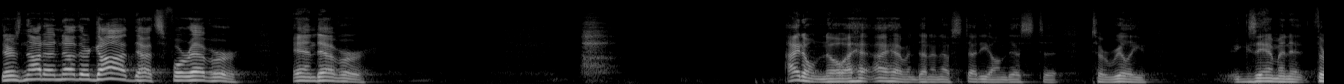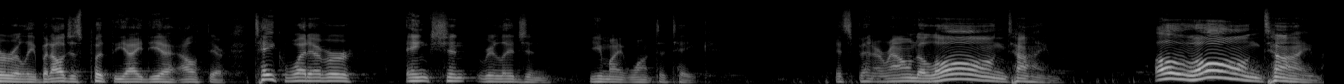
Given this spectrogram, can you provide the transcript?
There's not another God that's forever and ever. I don't know. I, ha- I haven't done enough study on this to, to really examine it thoroughly, but I'll just put the idea out there. Take whatever ancient religion you might want to take. It's been around a long time a long time.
